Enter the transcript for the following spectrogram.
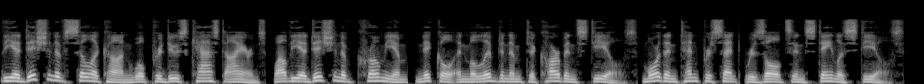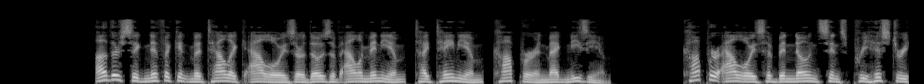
The addition of silicon will produce cast irons, while the addition of chromium, nickel and molybdenum to carbon steels more than 10% results in stainless steels. Other significant metallic alloys are those of aluminium, titanium, copper and magnesium. Copper alloys have been known since prehistory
